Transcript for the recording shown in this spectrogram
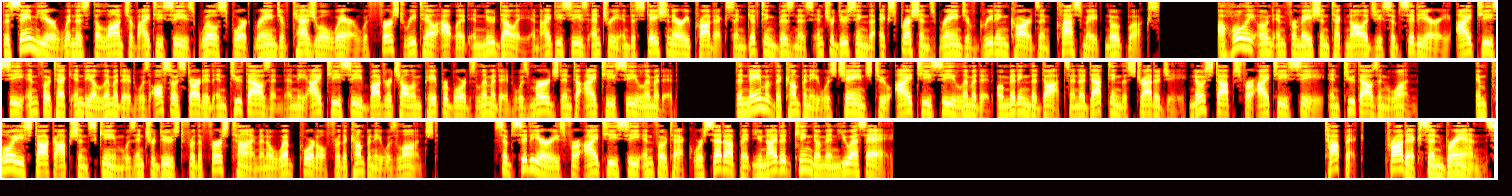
The same year witnessed the launch of ITC's Will Sport range of casual wear with first retail outlet in New Delhi and ITC's entry into stationery products and gifting business introducing the Expressions range of greeting cards and classmate notebooks. A wholly owned information technology subsidiary, ITC Infotech India Limited was also started in 2000 and the ITC Bhadrachalam Paperboards Limited was merged into ITC Limited. The name of the company was changed to ITC Limited omitting the dots and adapting the strategy no stops for ITC in 2001. Employee stock option scheme was introduced for the first time and a web portal for the company was launched. Subsidiaries for ITC Infotech were set up at United Kingdom and USA. Topic: Products and brands.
